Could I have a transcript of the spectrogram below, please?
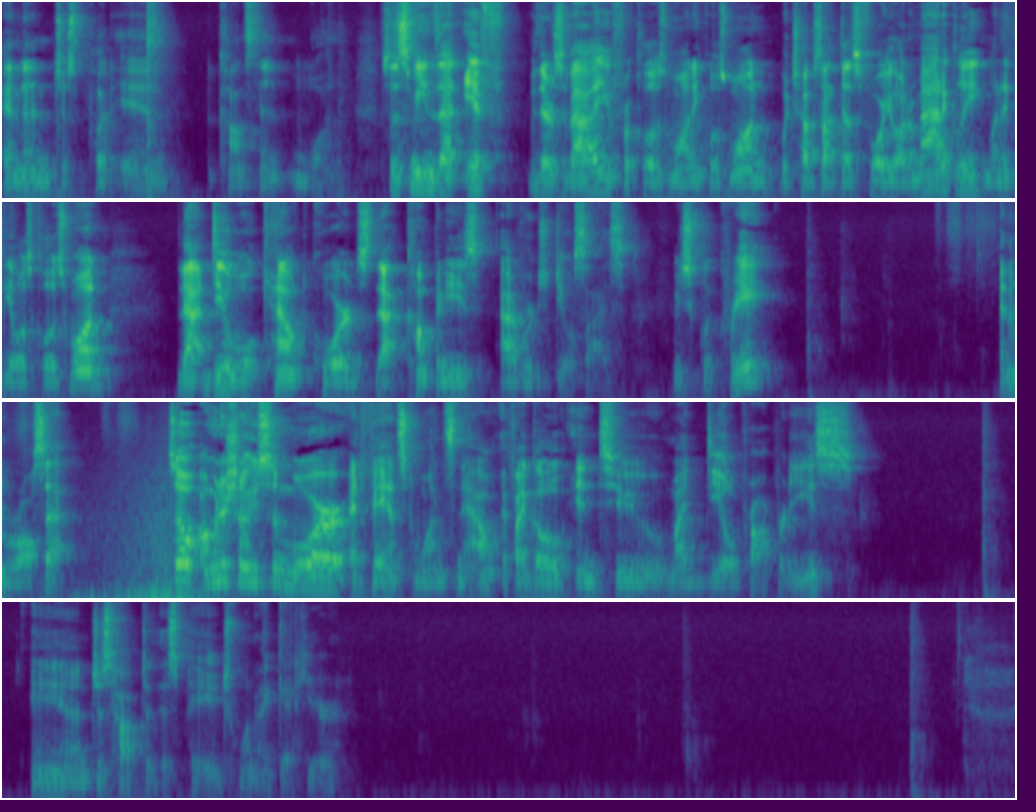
and then just put in constant one. So this means that if there's a value for closed won equals one, which HubSpot does for you automatically when a deal is closed won, that deal will count towards that company's average deal size. We just click create, and then we're all set. So I'm gonna show you some more advanced ones now. If I go into my deal properties and just hop to this page when I get here.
